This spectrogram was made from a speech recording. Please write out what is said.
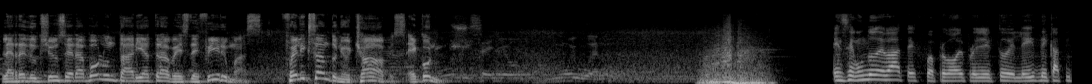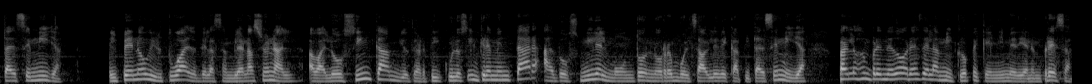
la reducción será voluntaria a través de firmas. Félix Antonio Chávez, Economos. En segundo debate fue aprobado el proyecto de ley de capital semilla. El pleno virtual de la Asamblea Nacional avaló sin cambios de artículos incrementar a 2.000 el monto no reembolsable de capital semilla para los emprendedores de la micro, pequeña y mediana empresa.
